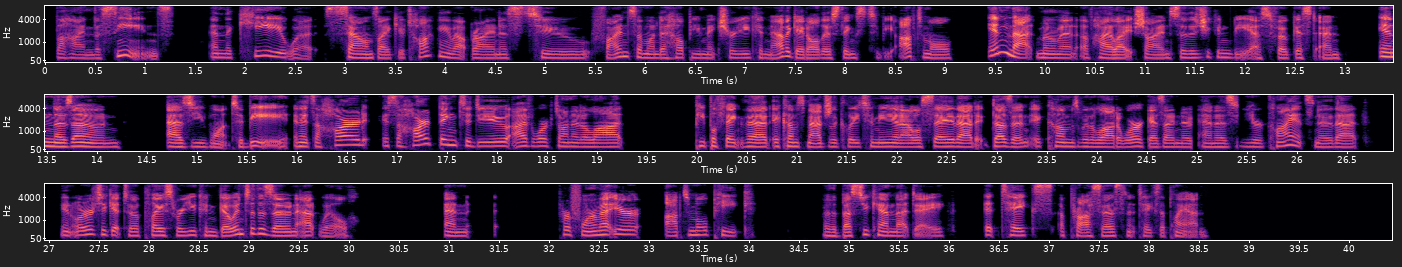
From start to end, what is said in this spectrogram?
behind the scenes. And the key, what sounds like you're talking about, Brian, is to find someone to help you make sure you can navigate all those things to be optimal in that moment of highlight shine so that you can be as focused and in the zone as you want to be. And it's a hard, it's a hard thing to do. I've worked on it a lot. People think that it comes magically to me, and I will say that it doesn't. It comes with a lot of work, as I know, and as your clients know that in order to get to a place where you can go into the zone at will and perform at your optimal peak or the best you can that day, it takes a process and it takes a plan.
